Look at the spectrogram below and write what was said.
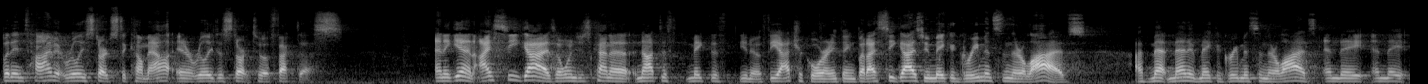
but in time it really starts to come out, and it really just start to affect us. And again, I see guys, I want to just kind of not to make this, you know, theatrical or anything, but I see guys who make agreements in their lives – I've met men who make agreements in their lives and they and they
